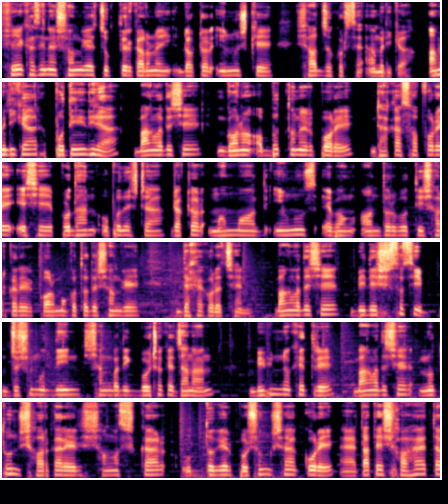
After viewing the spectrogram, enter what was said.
শেখ হাসিনার সঙ্গে চুক্তির কারণেই ডক্টর ইউনুসকে সাহায্য করছে আমেরিকা। আমেরিকার প্রতিনিধিরা বাংলাদেশে গণ অভ্যুত্থানের পরে ঢাকা সফরে এসে প্রধান উপদেষ্টা ডক্টর মোহাম্মদ ইউনুস এবং অন্তর্বর্তী সরকারের কর্মকর্তাদের সঙ্গে দেখা করেছেন। বাংলাদেশের বিদেশ সচিব জসিমউদ্দিন সাংবাদিক বৈঠকে জানান বিভিন্ন ক্ষেত্রে বাংলাদেশের নতুন সরকারের সংস্কার উদ্যোগের প্রশংসা করে তাতে সহায়তা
